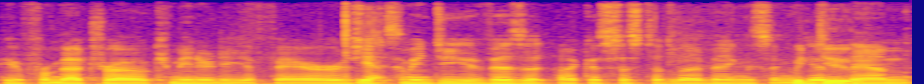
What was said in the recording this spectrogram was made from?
here for Metro Community Affairs. Yes. I mean, do you visit like assisted livings and We give do. them,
